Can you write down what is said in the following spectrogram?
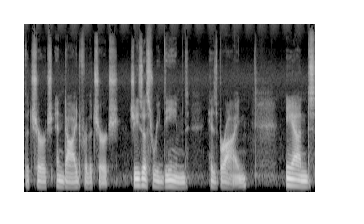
the church and died for the church. Jesus redeemed his bride. And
